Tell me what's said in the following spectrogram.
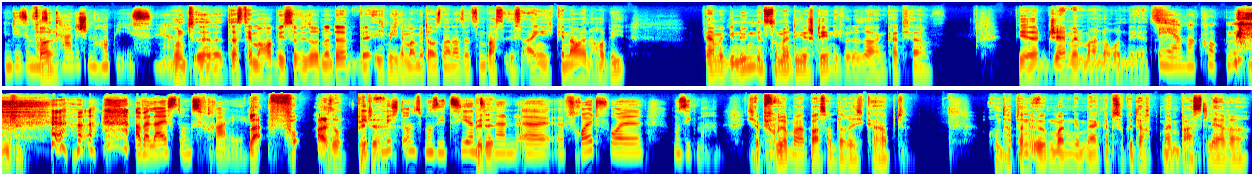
in diese Voll. musikalischen Hobbys. Ja. Und äh, das Thema Hobby ist sowieso, ne, da werde ich mich nochmal mit auseinandersetzen. Was ist eigentlich genau ein Hobby? Wir haben ja genügend Instrumente hier stehen. Ich würde sagen, Katja, wir jammen mal eine Runde jetzt. ja, mal gucken. Aber leistungsfrei. La- Also bitte. Nicht ums Musizieren, Bitte. sondern äh, freudvoll Musik machen. Ich habe früher mal Bassunterricht gehabt und habe dann irgendwann gemerkt, habe so gedacht, mein Basslehrer,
